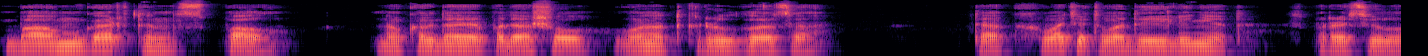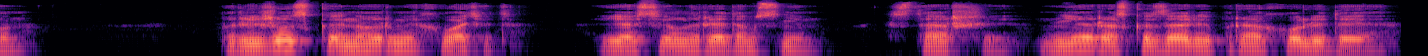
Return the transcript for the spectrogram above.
Баумгартен спал, но когда я подошел, он открыл глаза. Так, хватит воды или нет? спросил он. При жесткой норме хватит. Я сел рядом с ним. Старший, мне рассказали про Холидея.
